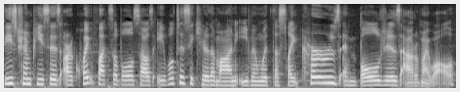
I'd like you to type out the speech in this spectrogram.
These trim pieces are quite flexible so I was able to secure them on even with the slight curves and bulges out of my wall.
